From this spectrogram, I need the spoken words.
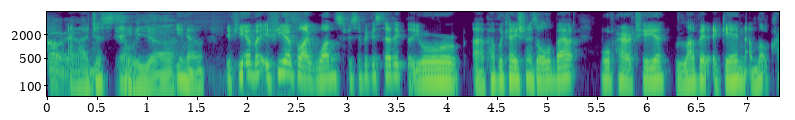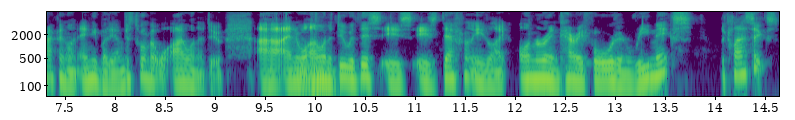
Oh, yeah. And I just Yeah, we, uh, you know, if you have if you have like one specific aesthetic that your uh, publication is all about, more power to you. Love it. Again, I'm not crapping on anybody. I'm just talking about what I want to do. Uh, and what I Mhm. want to do with this is is definitely like honor and carry forward and remix the classics.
